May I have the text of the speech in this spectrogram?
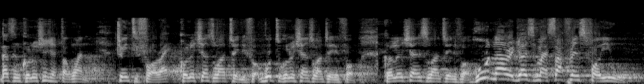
That's in Colossians chapter 1, 24, right? Colossians 1 24. Go to Colossians 1 24. Colossians 1 24. Who now rejoices in my sufferings for you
